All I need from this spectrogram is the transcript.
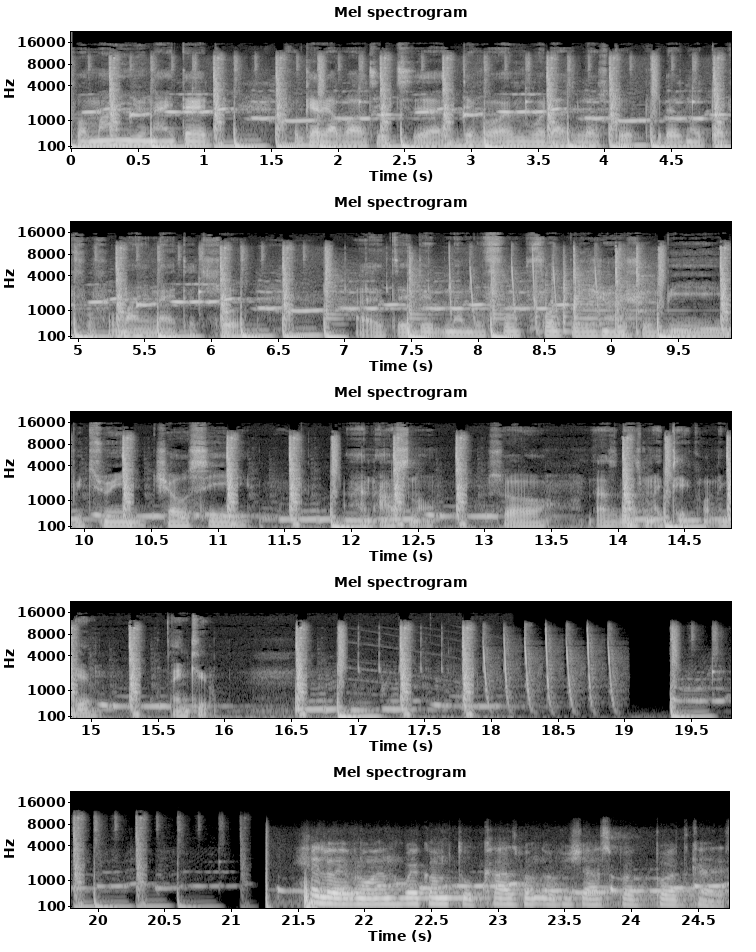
for Man United, forget about it. Yeah, everybody has lost hope. There's no top four for Man United. So uh, the, the number four, position should be between Chelsea and Arsenal. So that's that's my take on the game. Hello everyone, welcome to Casbon Official Sport Podcast.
